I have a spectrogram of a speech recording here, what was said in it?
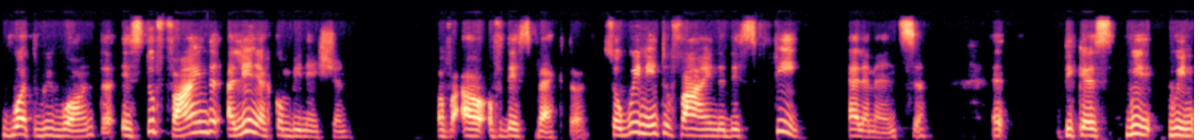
what we want is to find a linear combination of, our, of this vector. So we need to find these phi elements because we, we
